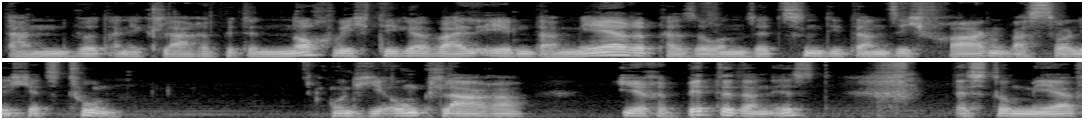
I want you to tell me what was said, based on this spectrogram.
dann wird eine klare Bitte noch wichtiger, weil eben da mehrere Personen sitzen, die dann sich fragen, was soll ich jetzt tun? Und je unklarer ihre Bitte dann ist, desto mehr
